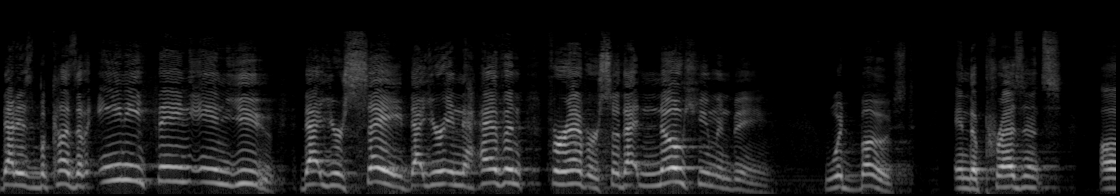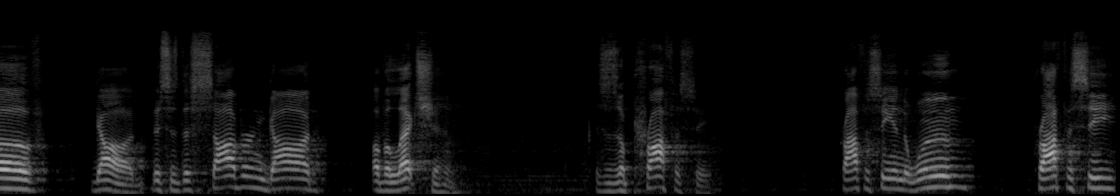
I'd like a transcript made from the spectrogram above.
that is because of anything in you that you're saved, that you're in heaven forever, so that no human being would boast in the presence of God. This is the sovereign God of election. This is a prophecy. Prophecy in the womb, prophecy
